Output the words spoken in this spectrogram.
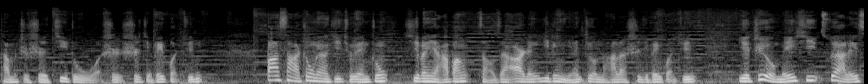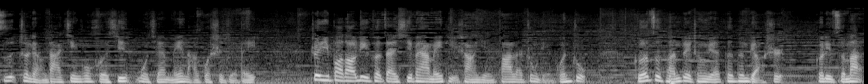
他们只是嫉妒我是世界杯冠军。巴萨重量级球员中，西班牙帮早在2010年就拿了世界杯冠军，也只有梅西、苏亚雷斯这两大进攻核心目前没拿过世界杯。这一报道立刻在西班牙媒体上引发了重点关注，格子团队成员纷纷表示，格里兹曼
